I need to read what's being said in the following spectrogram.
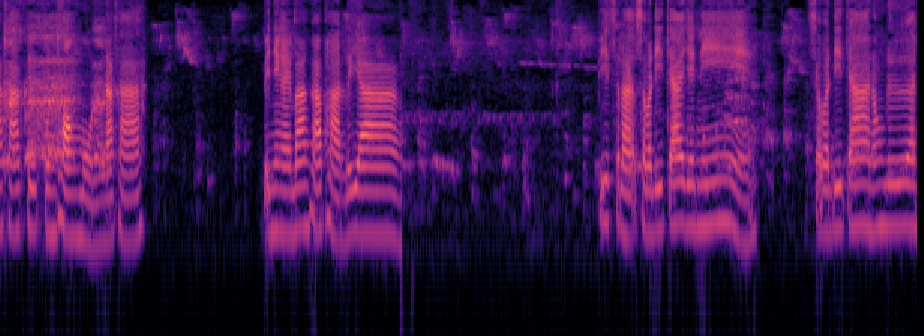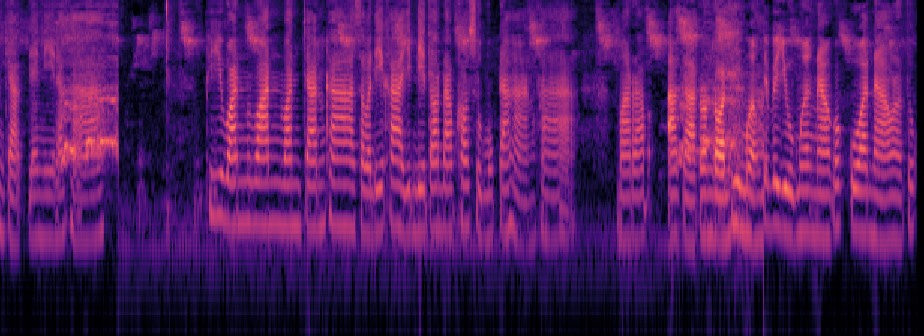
นะคะ คือคุณทองหมุนนะคะ เป็นยังไงบ้างคะผ่านหรือยัง พี่สละสวัสดีจ้ายายนีสวัสดีจ้าน้องเดือนจากยายนีนะคะ พี่วันวันวันจันทร์ค่ะ สวัสดีค่ะ ยินดีต้อนรับเข้าสู่มุกดาหารค่ะ มารับอากาศร้อนๆที่เมืองจะไปอยู่เมืองหนาวก็กลัวหนาวนะทุก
